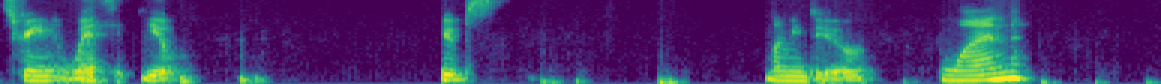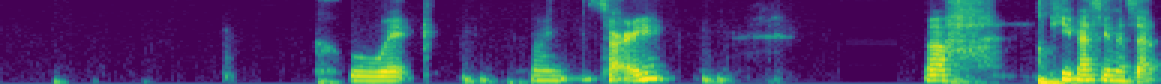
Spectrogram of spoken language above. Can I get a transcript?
screen with you. Oops. Let me do one quick sorry. Ugh, keep messing this up.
